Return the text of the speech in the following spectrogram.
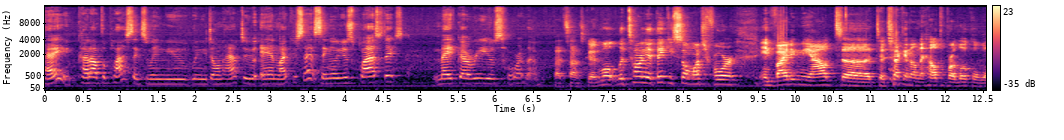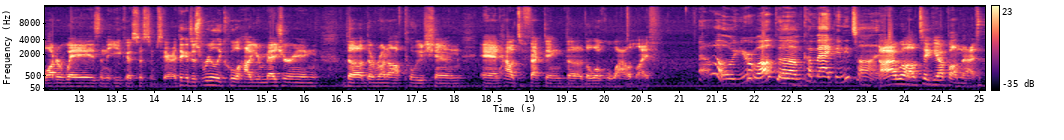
Hey, cut out the plastics when you when you don't have to. And like you said, single-use plastics, make a reuse for them. That sounds good. Well, LaTonya, thank you so much for inviting me out uh, to check in on the health of our local waterways and the ecosystems here. I think it's just really cool how you're measuring the, the runoff pollution and how it's affecting the, the local wildlife. Oh, you're welcome. Come back anytime. I will. I'll take you up on that.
